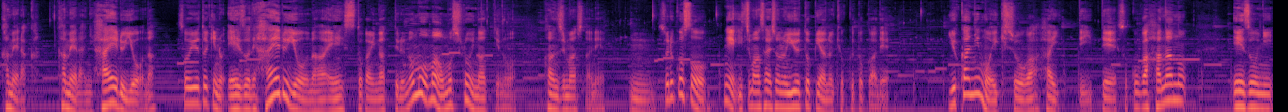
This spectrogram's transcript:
カメラか。カメラに映えるような、そういう時の映像で映えるような演出とかになってるのも、まあ面白いなっていうのは感じましたね。うん。それこそ、ね、一番最初のユートピアの曲とかで、床にも液晶が入っていて、そこが花の映像に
